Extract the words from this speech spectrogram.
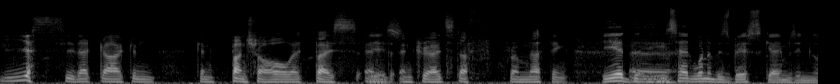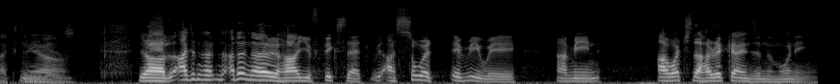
yes, see, that guy can can punch a hole at base and, Yes. and create stuff from nothing. He had Uh, he's had one of his best games in like three Yeah. years. Yeah, I don't know, I don't know how you fix that. I saw it everywhere. I mean, I watched the Hurricanes in the morning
